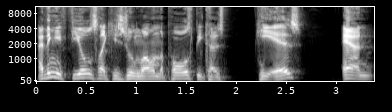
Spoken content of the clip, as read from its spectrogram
I think he feels like he's doing well in the polls because he is, and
